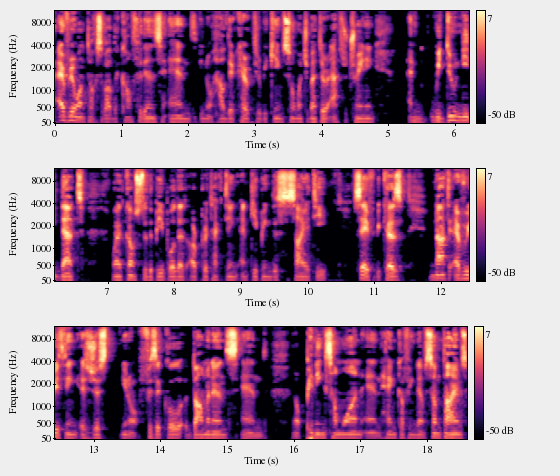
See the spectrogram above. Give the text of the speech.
everyone talks about the confidence and you know how their character became so much better after training, and we do need that when it comes to the people that are protecting and keeping the society safe because not everything is just you know physical dominance and you know pinning someone and handcuffing them sometimes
